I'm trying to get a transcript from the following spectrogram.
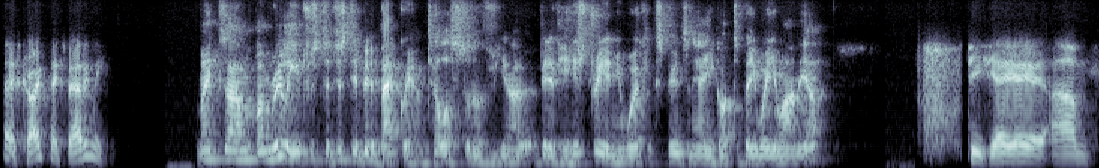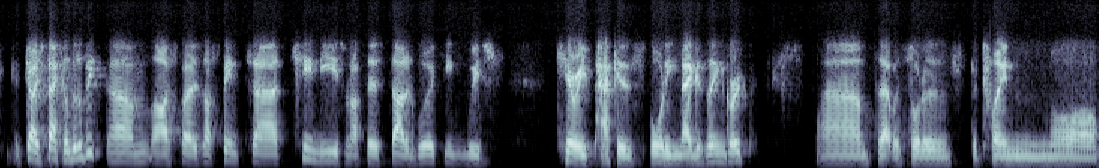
Thanks, Craig. Thanks for having me. Mate, um, I'm really interested. Just a bit of background. Tell us, sort of, you know, a bit of your history and your work experience and how you got to be where you are now. Geez, yeah, yeah, yeah. Um, it goes back a little bit. Um, I suppose I spent uh, 10 years when I first started working with Kerry Packer's Sporting Magazine Group. Um, so that was sort of between oh,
